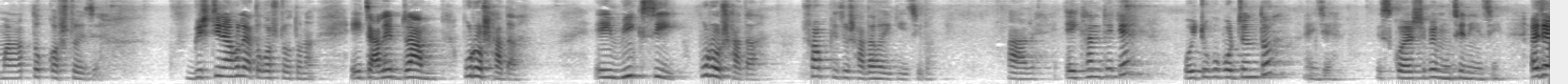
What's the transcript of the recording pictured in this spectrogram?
মারাত্মক কষ্ট হয়েছে। বৃষ্টি না হলে এত কষ্ট হতো না। এই চালের ড্রাম পুরো সাদা, এই মিক্সি পুরো সাদা সব কিছু সাদা হয়ে গিয়েছিল। আর এইখান থেকে ওইটুকু পর্যন্ত এই যে স্কোয়ার শেপে মুছে নিয়েছি। এই যে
